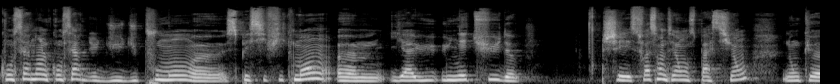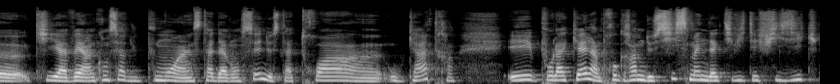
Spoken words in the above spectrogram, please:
concernant le cancer du poumon spécifiquement, il y a eu une étude chez 71 patients donc euh, qui avaient un cancer du poumon à un stade avancé de stade 3 euh, ou 4 et pour laquelle un programme de 6 semaines d'activité physique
